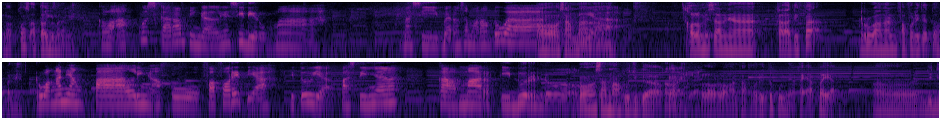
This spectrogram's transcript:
ngekos atau gimana nih? Kalau aku sekarang tinggalnya sih di rumah. Masih bareng sama orang tua. Oh, sama. Iya. Kalau misalnya kalau Tifa ruangan favoritnya tuh apa nih? Ruangan yang paling aku favorit ya, itu ya pastinya kamar tidur dong. Oh sama aku juga Oh, kayak iya. kalau ruangan favorit itu punya kayak apa ya? Eh, jadi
